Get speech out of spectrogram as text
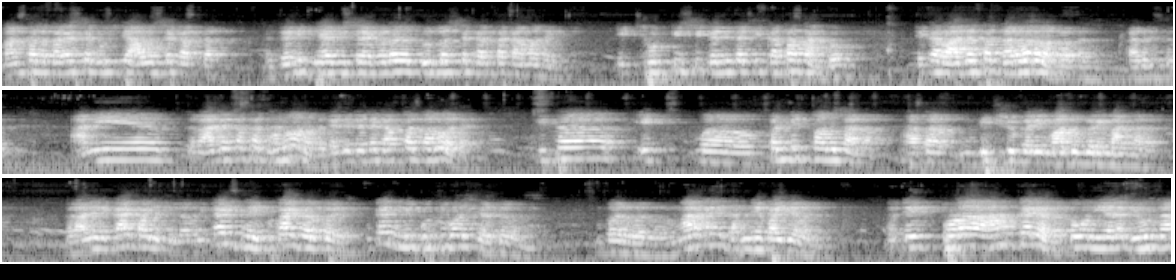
माणसाला बऱ्याचशा गोष्टी आवश्यक असतात. गणित ह्या विषयाकडे दुर्लक्ष करता कामा नये. एक छोटीशी गणिताची कथा सांगतो. एका राजाचा दरबार होता होता कादरी सर. आणि राजाचा राजा कसा धनवान होता. त्याच्या त्याच्या गप्पा चालू होत्या. तिथं एक पंडित माणूस आला. असा भिक्षुकरी माधुकरी मागणारा. राजाने काय पाहिजे तिला? काहीच नाही. तू काय करतोय? काय नाही, मी बुद्धिबळ खेळतोय म्हणे. बर बर मला काय धान्य पाहिजे म्हणे. ते थोडा अहंकारी होता तो म्हणे, याला घेऊन जा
